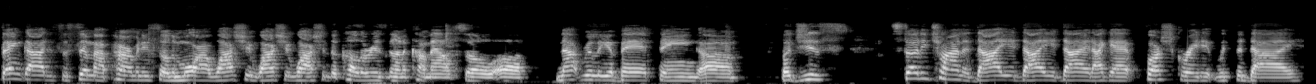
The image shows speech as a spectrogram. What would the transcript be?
thank God it's a semi-permanent. So the more I wash it, wash it, wash it, the color is going to come out. So, uh, not really a bad thing. Um, but just, study trying to diet, diet, diet. I got frustrated with the dye.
